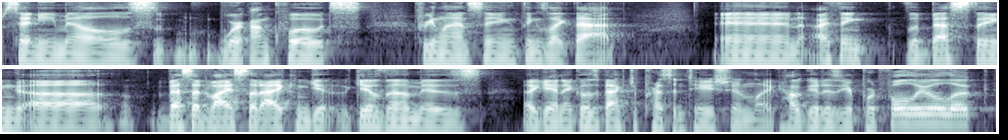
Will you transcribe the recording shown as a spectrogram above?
send emails, work on quotes, freelancing, things like that. And I think the best thing, uh, best advice that I can give give them is again, it goes back to presentation. Like, how good does your portfolio look?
